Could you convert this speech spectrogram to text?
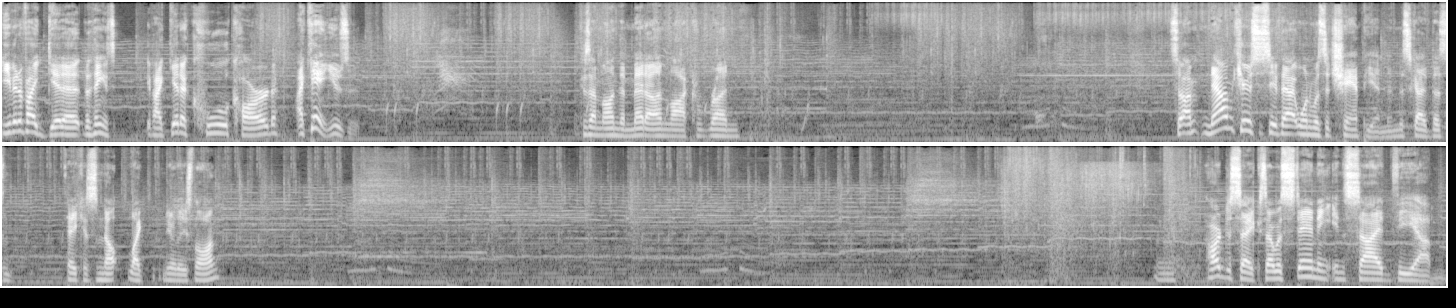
Even if I get a, the thing is, if I get a cool card, I can't use it because I'm on the meta unlock run. So I'm now I'm curious to see if that one was a champion, and this guy doesn't take his not like nearly as long. Mm, hard to say because I was standing inside the um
